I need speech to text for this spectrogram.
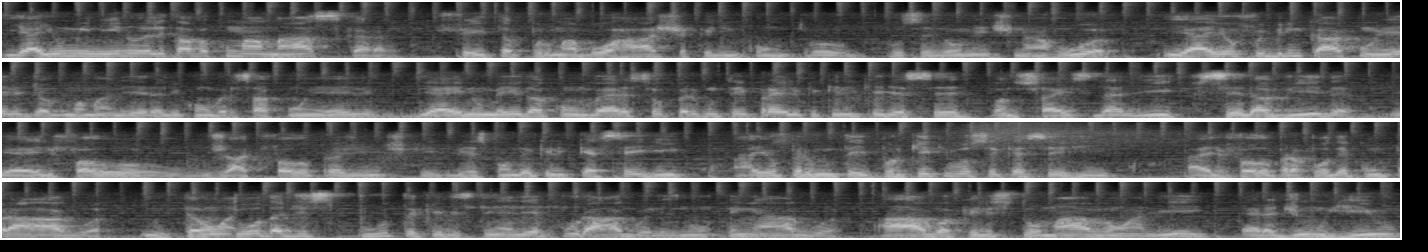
E aí um menino, ele tava com uma máscara feita por uma borracha que ele encontrou possivelmente na rua. E aí eu fui brincar com ele de alguma maneira ali, conversar com ele. E aí no meio da conversa eu perguntei para ele o que, que ele queria ser quando saísse dali, ser da vida. E aí ele falou, o Jaque falou pra gente que ele respondeu que ele quer ser rico. Aí eu perguntei, por que que você quer ser rico? Aí ele falou para poder comprar água. Então toda a disputa que eles têm ali é por água, eles não têm água. A água que eles tomavam ali era de um rio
